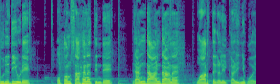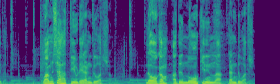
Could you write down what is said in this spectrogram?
കുരുതിയുടെ ഒപ്പം സഹനത്തിന്റെ രണ്ടാണ്ടാണ് വാർത്തകളിൽ കഴിഞ്ഞു പോയത് വംശഹത്യയുടെ രണ്ട് വർഷം. ലോകം അത് നോക്കി നിന്ന രണ്ട് വർഷം.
